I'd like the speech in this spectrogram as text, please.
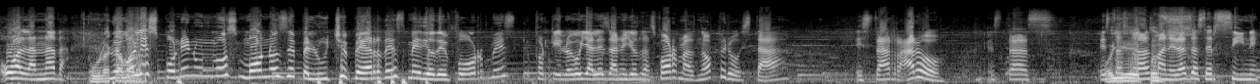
o a la nada. Una luego cámara. les ponen unos monos de peluche verdes medio deformes, porque luego ya les dan ellos las formas, ¿no? Pero está, está raro. Estas, estas Oye, nuevas pues- maneras de hacer cine.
